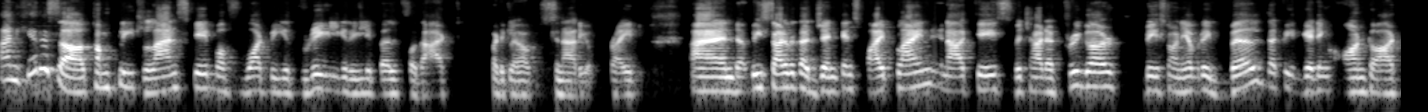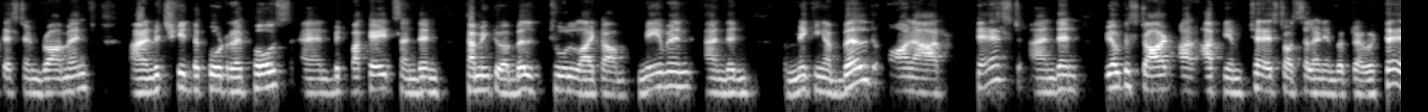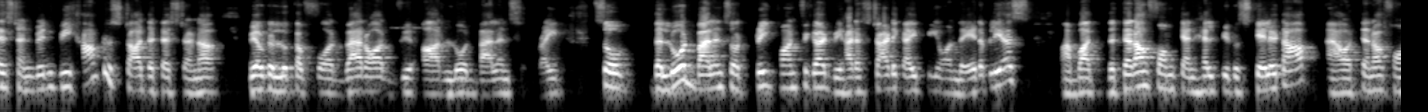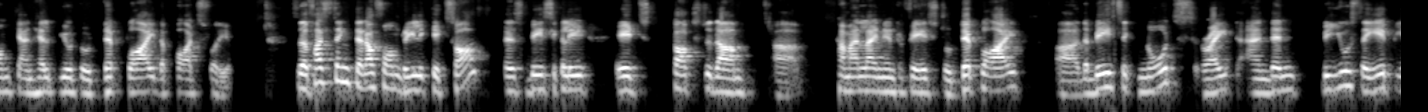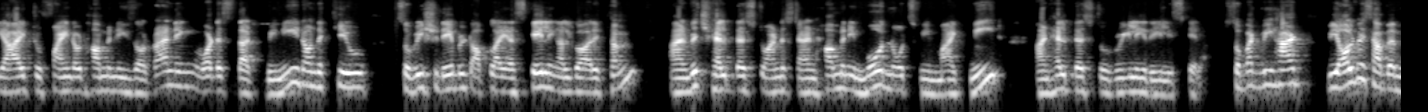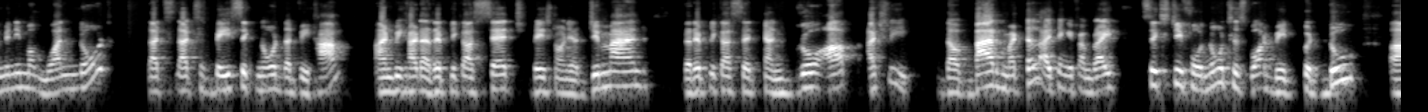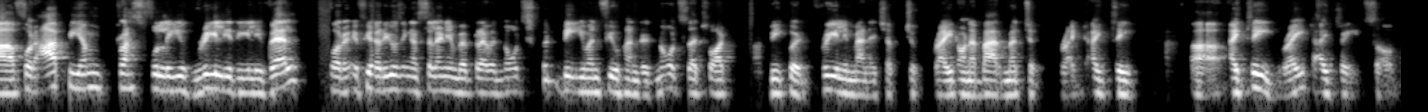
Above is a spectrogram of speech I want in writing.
And here is a complete landscape of what we really, really built for that particular scenario, right? And we started with a Jenkins pipeline in our case, which had a trigger based on every build that we're getting onto our test environment and which hit the code repos and bit buckets and then coming to a build tool like um, Maven, and then making a build on our test. And then we have to start our Appium test or Selenium WebDriver test. And when we have to start the test runner, we have to look up for where are we, our load balance, right? So the load balance are pre-configured. We had a static IP on the AWS. uh, but the Terraform can help you to scale it up or Terraform can help you to deploy the pods for you. So the first thing Terraform really kicks off is basically it talks to the uh, command line interface to deploy uh, the basic nodes, right? And then we use the API to find out how many is are running, what is that we need on the queue. So we should able to apply a scaling algorithm and which helped us to understand how many more nodes we might need and helped us to really, really scale up. So, but we had, we always have a minimum one node. That's, that's a basic node that we have. And we had a replica set based on your demand. The replica set can grow up. Actually, the bare metal, I think if I'm right, 64 nodes is what we could do uh, for Appium trustfully really, really well. For if you're using a Selenium WebDriver nodes, could be even few hundred nodes. That's what we could really manage up to, right, on a bare metal, right? i3 uh, i3, right? i3. So,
